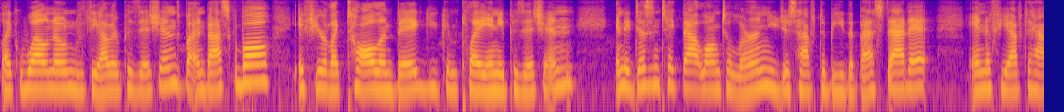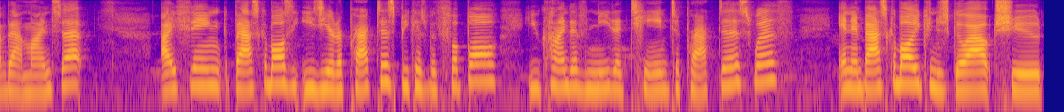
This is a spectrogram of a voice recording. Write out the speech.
like well known with the other positions. But in basketball, if you're like tall and big, you can play any position. And it doesn't take that long to learn. You just have to be the best at it. And if you have to have that mindset, I think basketball is easier to practice because with football, you kind of need a team to practice with. And in basketball, you can just go out, shoot.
